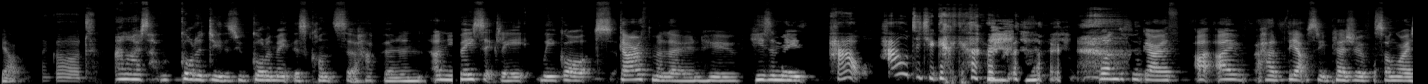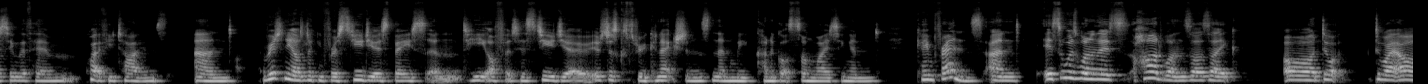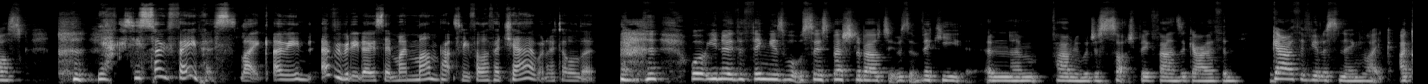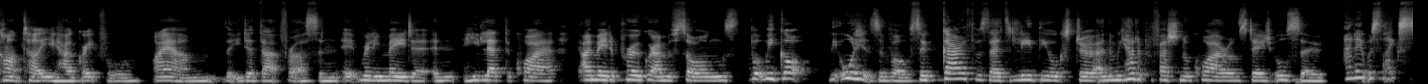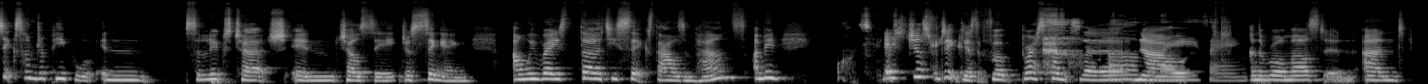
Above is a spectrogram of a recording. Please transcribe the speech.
Yeah. My God. And I was like, we've got to do this. We've got to make this concert happen. And and basically we got Gareth Malone, who he's amazing. How? How did you get Gareth? Wonderful Gareth. I, I've had the absolute pleasure of songwriting with him quite a few times. And originally I was looking for a studio space and he offered his studio. It was just through connections. And then we kind of got songwriting and became friends. And it's always one of those hard ones. I was like, oh, do I, do I ask? yeah, because he's so famous. Like, I mean, everybody knows him. My mum practically fell off her chair when I told her. well, you know, the thing is, what was so special about it was that Vicky and her family were just such big fans of Gareth. And Gareth, if you're listening, like, I can't tell you how grateful I am that you did that for us. And it really made it. And he led the choir. I made a program of songs, but we got the audience involved. So Gareth was there to lead the orchestra, and then we had a professional choir on stage also. And it was like 600 people in St Luke's Church in Chelsea just singing and we raised £36,000. I mean, it's just ridiculous for breast cancer now and the Royal Marsden. And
